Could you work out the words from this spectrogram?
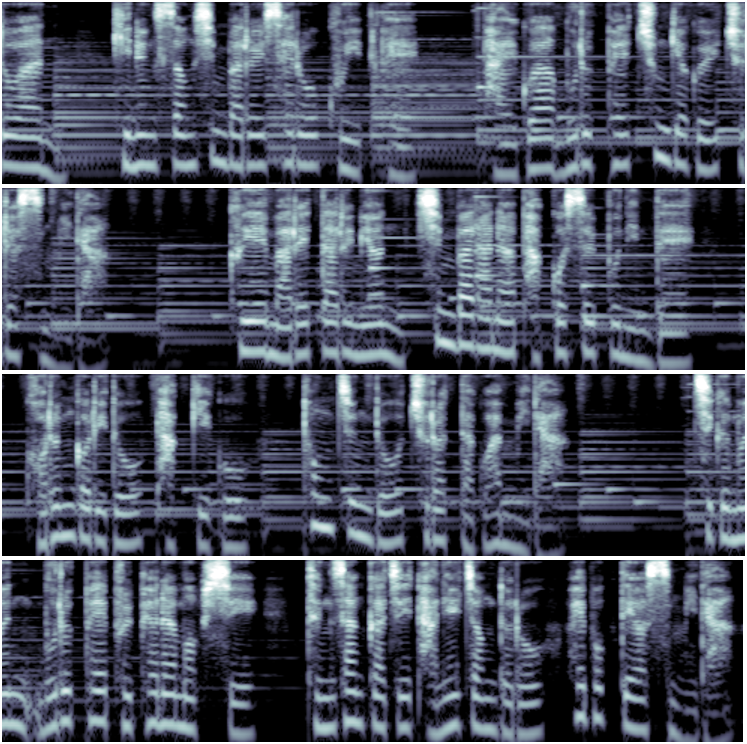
또한 기능성 신발을 새로 구입해 발과 무릎의 충격을 줄였습니다. 그의 말에 따르면 신발 하나 바꿨을 뿐인데 걸음걸이도 바뀌고 통증도 줄었다고 합니다. 지금은 무릎에 불편함 없이 등산까지 다닐 정도로 회복되었습니다.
